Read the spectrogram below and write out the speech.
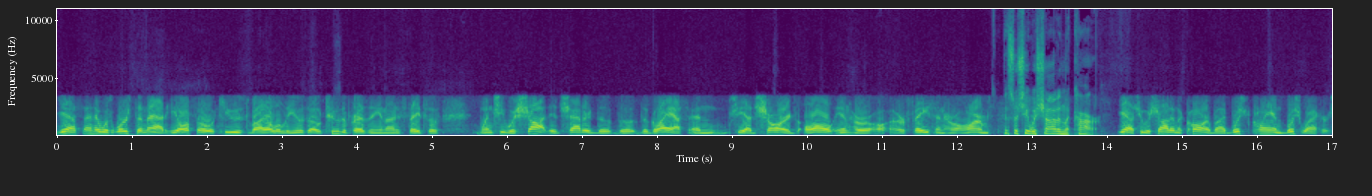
Yes, and it was worse than that. He also accused Viola Liuzzo to the President of the United States of when she was shot, it shattered the, the, the glass, and she had shards all in her her face and her arms. So she was shot in the car. Yeah, she was shot in a car by Bush Klan bushwhackers,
